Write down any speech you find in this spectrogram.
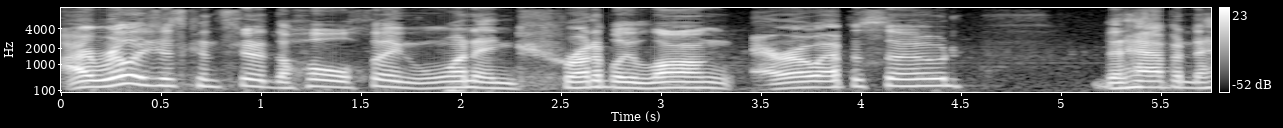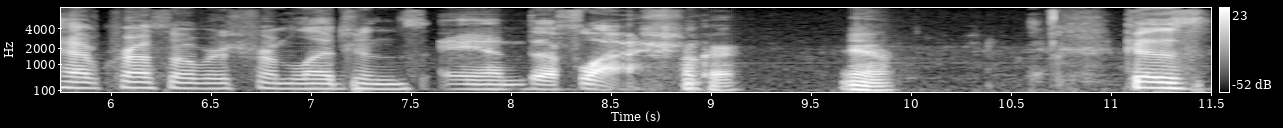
I really just considered the whole thing one incredibly long Arrow episode that happened to have crossovers from Legends and uh, Flash. Okay, yeah, Because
